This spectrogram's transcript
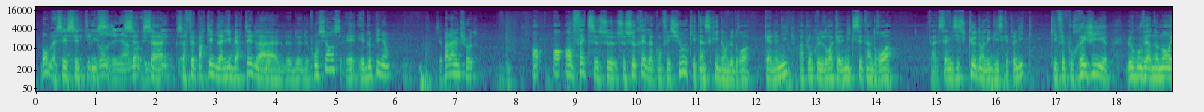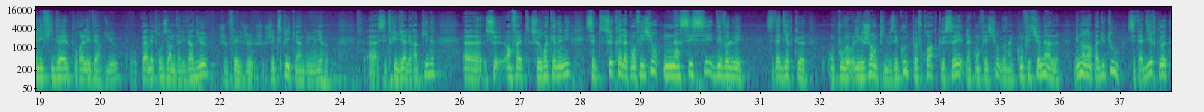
Bon, ben c'est, ça, ça, fait partie de la liberté de, la, de, conscience et, et d'opinion. C'est pas la même chose. En, fait, ce, secret de la confession, qui est inscrit dans le droit canonique, rappelons que le droit canonique, c'est un droit, enfin, ça n'existe que dans l'Église catholique, qui est fait pour régir le gouvernement et les fidèles pour aller vers Dieu, pour permettre aux hommes d'aller vers Dieu. Je j'explique hein, d'une manière assez triviale et rapide. Euh, en fait, ce droit canonique, ce secret de la confession n'a cessé d'évoluer. C'est-à-dire que les gens qui nous écoutent peuvent croire que c'est la confession dans un confessionnal. Mais non, non, pas du tout. C'est-à-dire que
